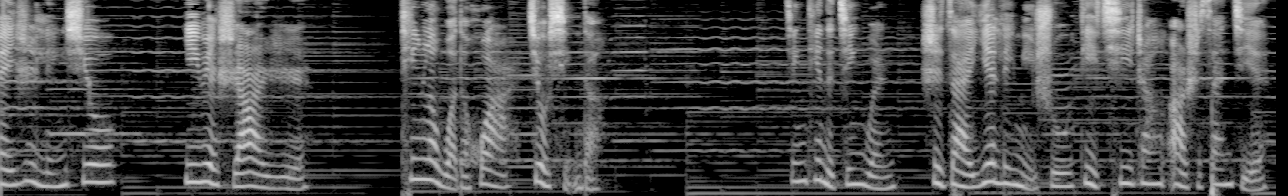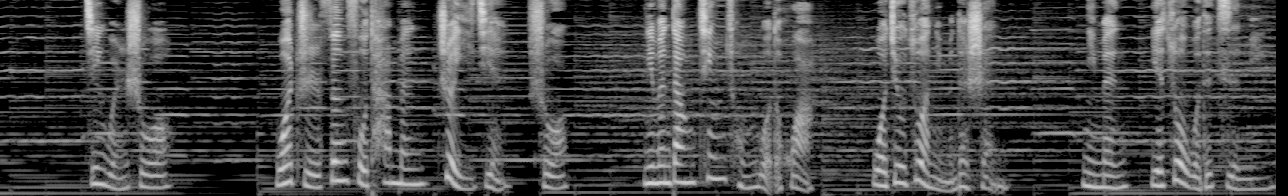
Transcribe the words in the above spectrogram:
每日灵修，一月十二日，听了我的话就行的。今天的经文是在耶利米书第七章二十三节，经文说：“我只吩咐他们这一件，说，你们当听从我的话，我就做你们的神，你们也做我的子民。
